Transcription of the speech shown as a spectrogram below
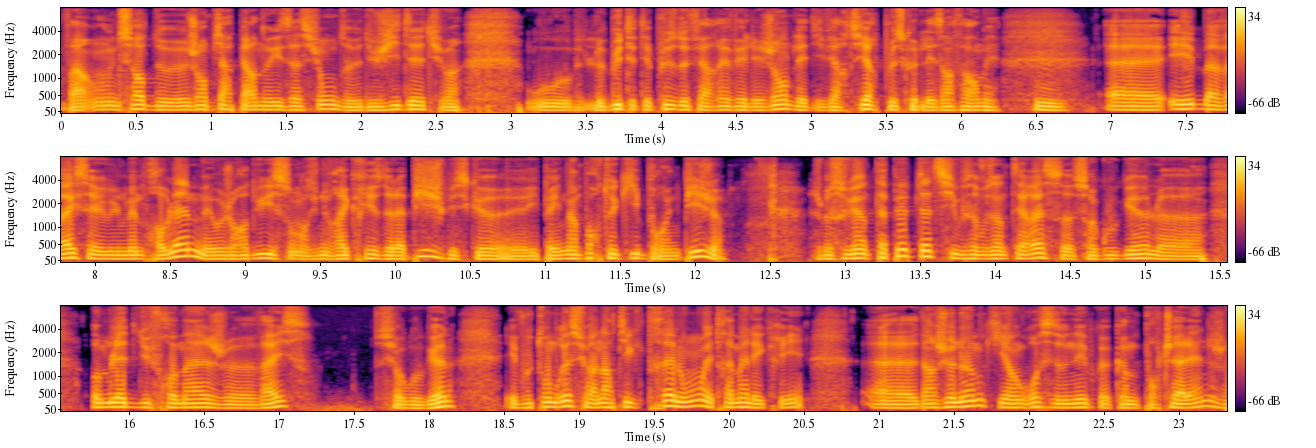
enfin une sorte de Jean-Pierre Pernoïsation de, du JT, tu vois, où le but était plus de faire rêver les gens, de les divertir, plus que de les informer. Hmm. Euh, et bah, Vice a eu le même problème, mais aujourd'hui ils sont dans une vraie crise de la pige, puisqu'ils payent n'importe qui pour une pige. Je me souviens, tapez peut-être si ça vous intéresse euh, sur Google, euh, omelette du fromage euh, Vice sur Google et vous tomberez sur un article très long et très mal écrit euh, d'un jeune homme qui en gros s'est donné comme pour challenge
